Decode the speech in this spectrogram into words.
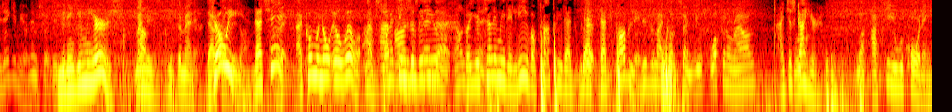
You didn't give me your name, sir. did You didn't give me yours. My Uh, name is Mr. Manny. of Joey, that's it. Alright. I come with no ill will. I just want to take some video, that. But you're telling me to leave a property that, that that's public. This is my concern. You walking around. I just got here. well, I see you recording,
